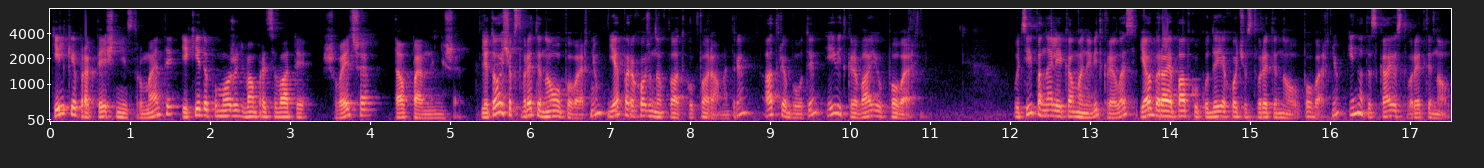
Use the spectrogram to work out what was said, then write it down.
Тільки практичні інструменти, які допоможуть вам працювати швидше та впевненіше. Для того, щоб створити нову поверхню, я переходжу на вкладку Параметри, Атрибути і відкриваю поверхню. У цій панелі, яка в мене відкрилась, я обираю папку, куди я хочу створити нову поверхню, і натискаю Створити нову.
